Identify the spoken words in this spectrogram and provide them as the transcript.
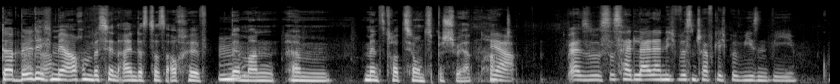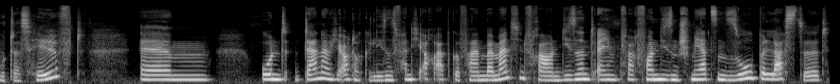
Da bilde ich mir auch ein bisschen ein, dass das auch hilft, wenn man ähm, Menstruationsbeschwerden hat. Ja, also es ist halt leider nicht wissenschaftlich bewiesen, wie gut das hilft. Ähm, und dann habe ich auch noch gelesen, das fand ich auch abgefahren, bei manchen Frauen, die sind einfach von diesen Schmerzen so belastet,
